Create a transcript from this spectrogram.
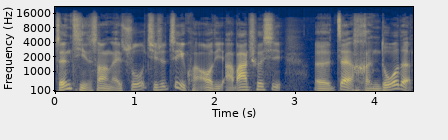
整体上来说，其实这款奥迪 R8 车系，呃，在很多的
